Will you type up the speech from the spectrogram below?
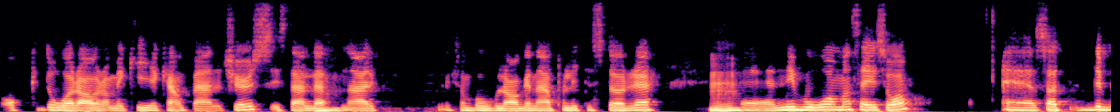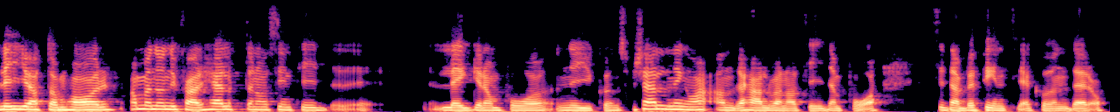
och några av dem är Key Account Managers istället mm. när liksom, bolagen är på lite större mm. eh, nivå om man säger så. Eh, så att det blir ju att de har ja, men ungefär hälften av sin tid eh, lägger de på nykundsförsäljning och andra halvan av tiden på sina befintliga kunder och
